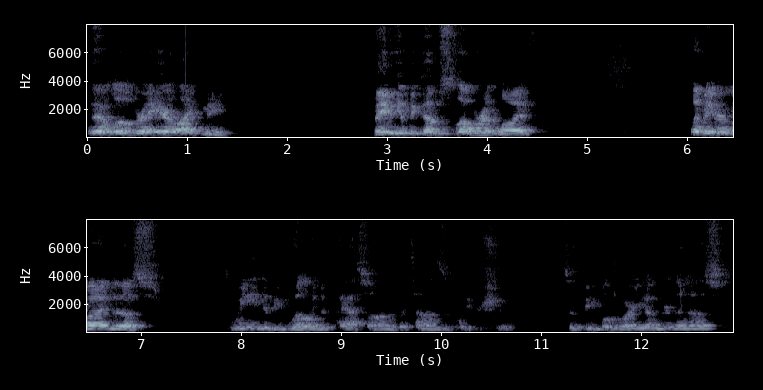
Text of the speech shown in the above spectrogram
who have little gray hair like me, maybe you become slower in life, let me remind us we need to be willing to pass on the batons of leadership to the people who are younger than us,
